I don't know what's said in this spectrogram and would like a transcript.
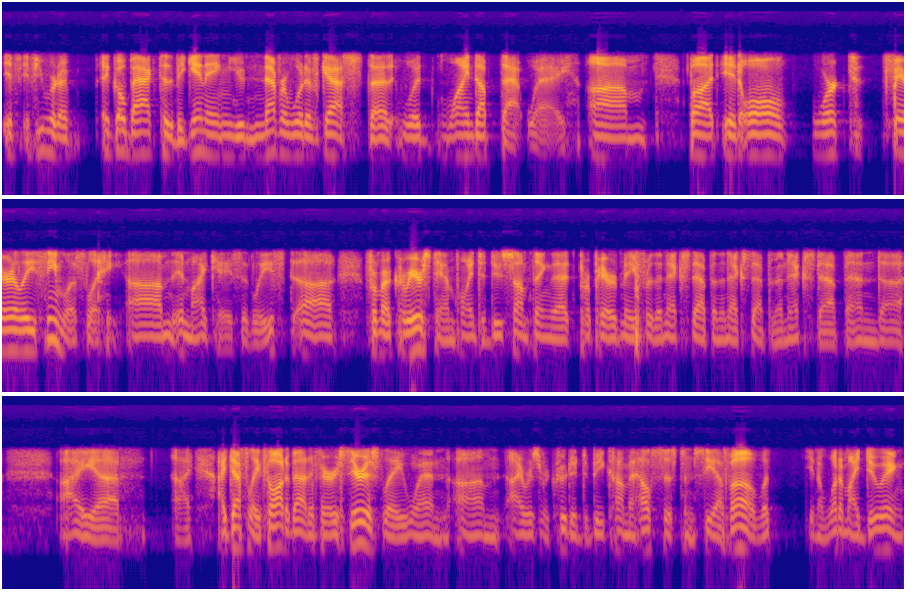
If if you were to go back to the beginning, you never would have guessed that it would wind up that way. Um, but it all worked fairly seamlessly, um, in my case at least, uh, from a career standpoint, to do something that prepared me for the next step and the next step and the next step. And uh, I, uh, I, I definitely thought about it very seriously when um, I was recruited to become a health system CFO. What you know, what am I doing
